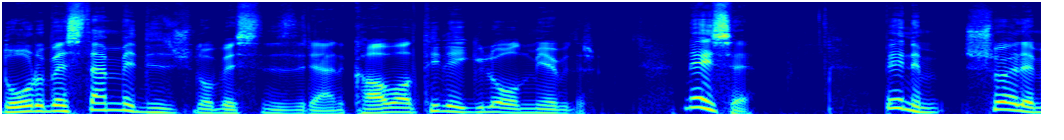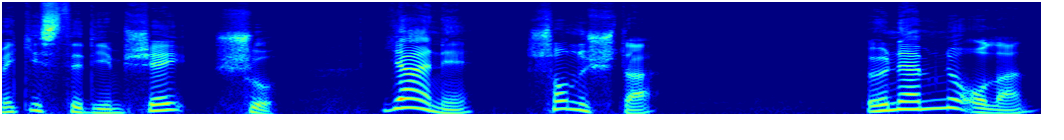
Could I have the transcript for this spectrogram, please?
Doğru beslenmediğiniz için obezsinizdir yani kahvaltı ile ilgili olmayabilir. Neyse, benim söylemek istediğim şey şu. Yani sonuçta önemli olan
